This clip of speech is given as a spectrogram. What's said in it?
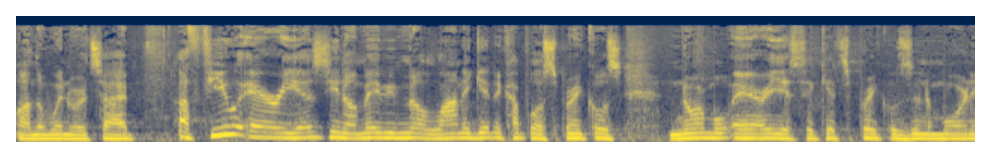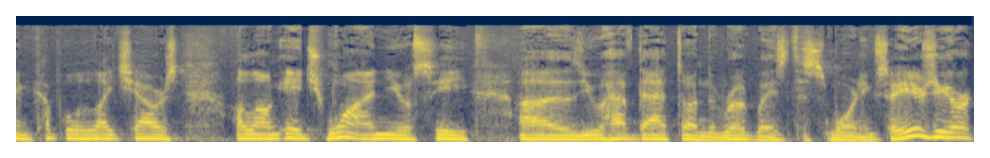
on the windward side. A few areas, you know, maybe Mililani getting a couple of sprinkles. Normal areas that get sprinkles in the morning, a couple of light showers along H1. You'll see uh, you have that on the roadways this morning. So here's your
